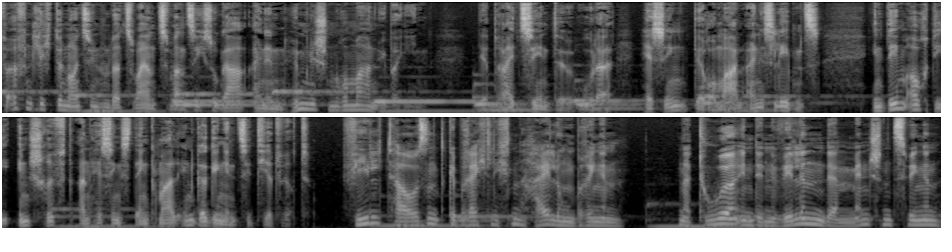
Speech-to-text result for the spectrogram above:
veröffentlichte 1922 sogar einen hymnischen Roman über ihn, der 13. oder Hessing, der Roman eines Lebens, in dem auch die Inschrift an Hessings Denkmal in Göggingen zitiert wird. Viel tausend Gebrechlichen Heilung bringen, Natur in den Willen der Menschen zwingen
